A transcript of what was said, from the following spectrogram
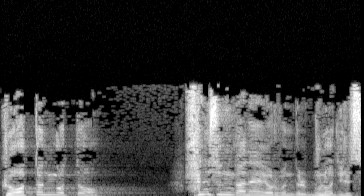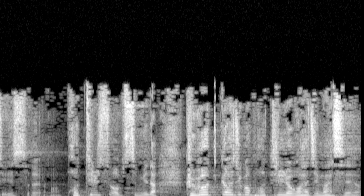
그 어떤 것도 한순간에 여러분들 무너질 수 있어요. 버틸 수 없습니다. 그것 가지고 버티려고 하지 마세요.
